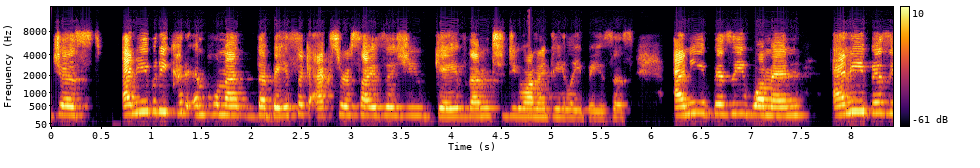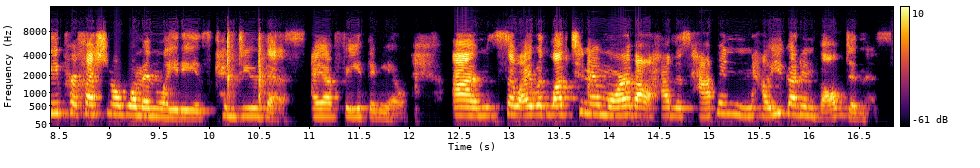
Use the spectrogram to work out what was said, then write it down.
just anybody could implement the basic exercises you gave them to do on a daily basis. Any busy woman, any busy professional woman, ladies, can do this. I have faith in you. Um, so I would love to know more about how this happened and how you got involved in this.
